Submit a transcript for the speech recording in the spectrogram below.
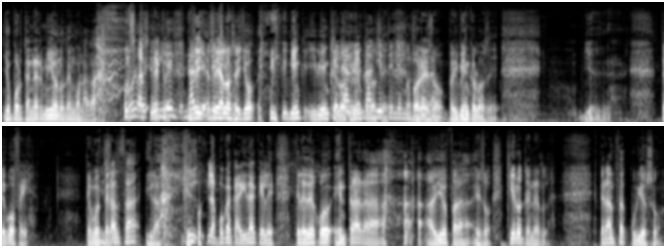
yo por tener mío no tengo nada. eso, ya lo sé yo y bien, y bien que, lo, bien que lo sé. por eso, pues bien que lo sé. Tengo fe, tengo esperanza y la, y la poca caridad que le, que le dejo entrar a, a, Dios para eso. Quiero tenerla. Esperanza, curioso.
